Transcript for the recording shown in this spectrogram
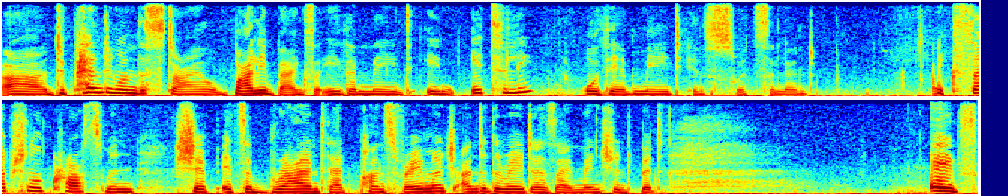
uh, depending on the style, Bally bags are either made in Italy or they're made in Switzerland. Exceptional craftsmanship. It's a brand that punts very much under the radar, as I mentioned, but it's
